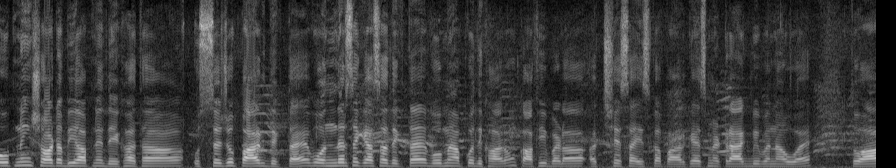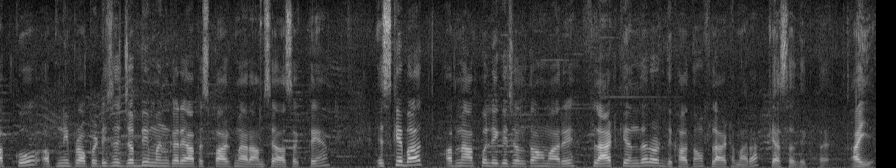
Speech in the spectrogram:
ओपनिंग शॉट अभी आपने देखा था, उससे जो पार्क दिखता है, वो अंदर से कैसा दिखता है, वो मैं आपको दिखा रहा हूँ। काफ़ी बड़ा, अच्छे साइज़ का पार्क है, इसमें ट्रैक भी बना हुआ है। तो आपको अपनी प्रॉपर्टी से जब भी मन करे, आप इस पार्क में आराम से आ सकते हैं। इसके बाद अब मैं आपको लेके चलता हूँ हमारे फ्लैट के अंदर और दिखाता हूँ फ्लैट हमारा कैसा दिखता है। आइए।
